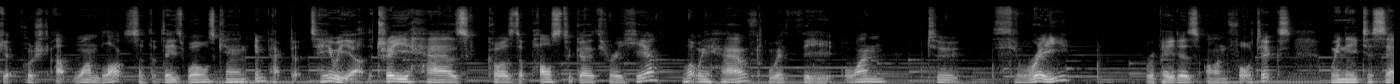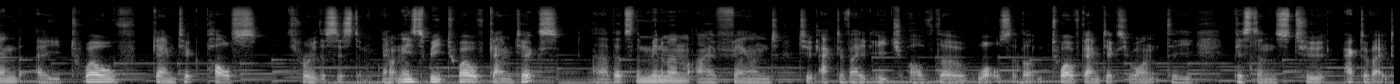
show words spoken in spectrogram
get pushed up one block so that these walls can impact it. So here we are. The tree has caused a pulse to go through here. What we have with the one, two, three repeaters on four ticks, we need to send a 12 game tick pulse through the system. Now it needs to be 12 game ticks. Uh, that's the minimum I've found to activate each of the walls. So the 12 game ticks you want the pistons to activate.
